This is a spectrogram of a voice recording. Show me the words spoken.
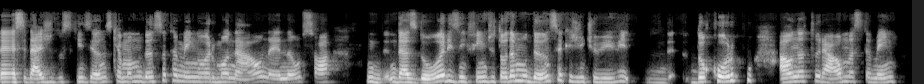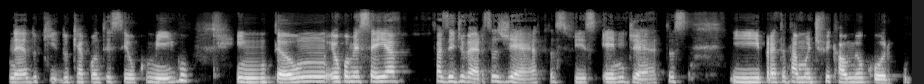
nessa idade dos 15 anos, que é uma mudança também hormonal, né? Não só das dores, enfim, de toda a mudança que a gente vive do corpo ao natural, mas também né, do que, do que aconteceu comigo. Então, eu comecei a fazer diversas dietas, fiz N dietas e para tentar modificar o meu corpo.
